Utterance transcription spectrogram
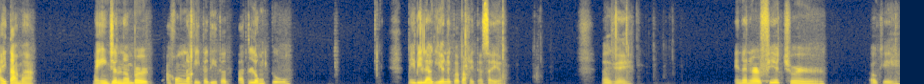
Ay tama. May angel number akong nakita dito, tatlong 2. Maybe lagi 'yan nagpapakita sa'yo. Okay. In the near future, okay.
